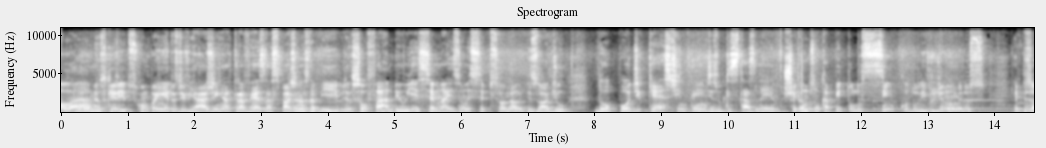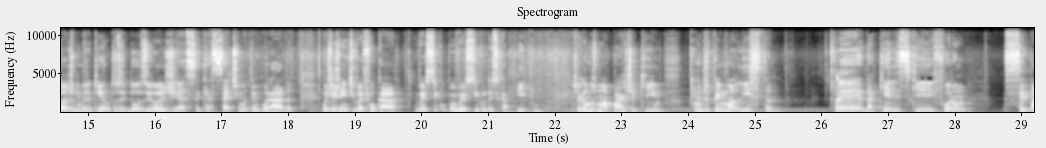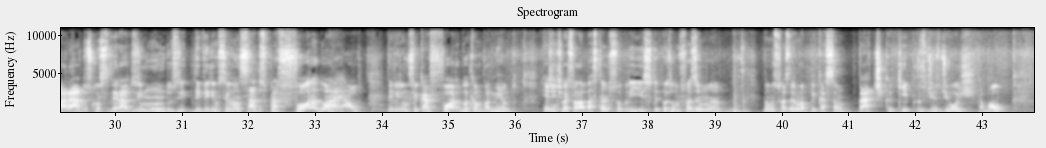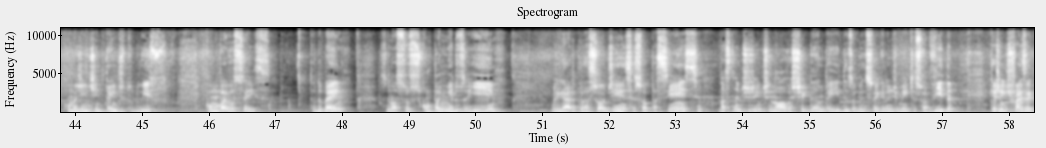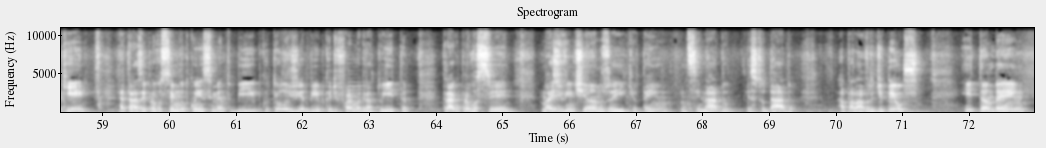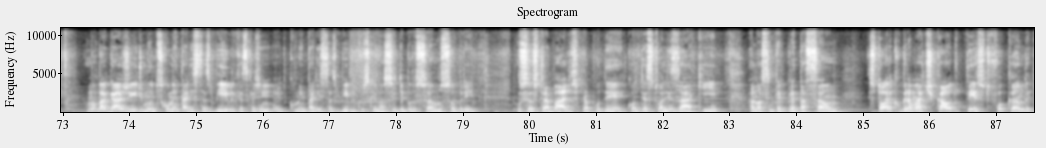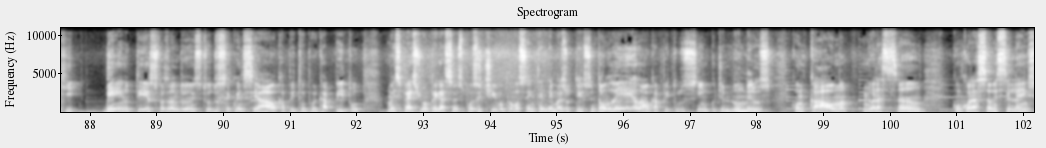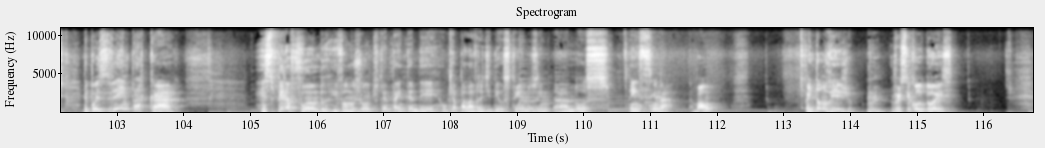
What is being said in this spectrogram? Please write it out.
Olá, meus queridos companheiros de viagem através das páginas da Bíblia. Eu sou o Fábio e esse é mais um excepcional episódio do podcast Entendes o que estás lendo. Chegamos no capítulo 5 do livro de Números, episódio número 512 hoje, essa que é a sétima temporada. Hoje a gente vai focar versículo por versículo desse capítulo. Chegamos numa parte aqui onde tem uma lista é, daqueles que foram separados, considerados imundos e deveriam ser lançados para fora do arraial, deveriam ficar fora do acampamento. E a gente vai falar bastante sobre isso. Depois vamos fazer uma vamos fazer uma aplicação prática aqui para os dias de hoje, tá bom? Como a gente entende tudo isso. Como vai vocês? Tudo bem? Os nossos companheiros aí, Obrigado pela sua audiência, sua paciência. Bastante gente nova chegando aí. Deus abençoe grandemente a sua vida. Que a gente faz aqui é trazer para você muito conhecimento bíblico, teologia bíblica de forma gratuita. Trago para você mais de 20 anos aí que eu tenho ensinado, estudado a palavra de Deus e também uma bagagem aí de muitos comentaristas bíblicos que a gente, comentaristas bíblicos que nós se debruçamos sobre os seus trabalhos para poder contextualizar aqui a nossa interpretação histórico-gramatical do texto, focando aqui bem no texto, fazendo um estudo sequencial, capítulo por capítulo, uma espécie de uma pregação expositiva para você entender mais o texto. Então leia lá o capítulo 5 de Números com calma, em oração, com coração em silêncio. Depois vem para cá, respira fundo e vamos juntos tentar entender o que a palavra de Deus tem a nos ensinar, tá bom? Então veja, versículo 2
